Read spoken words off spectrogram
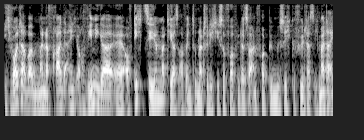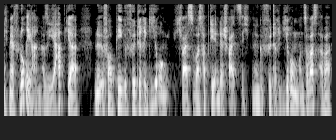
Ich wollte aber in meiner Frage eigentlich auch weniger äh, auf dich zählen, Matthias, auch wenn du natürlich dich sofort wieder zur Antwort bemüßigt gefühlt hast. Ich meinte eigentlich mehr Florian. Also ihr habt ja eine ÖVP-geführte Regierung. Ich weiß, sowas habt ihr in der Schweiz nicht, ne? geführte Regierung und sowas. Aber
